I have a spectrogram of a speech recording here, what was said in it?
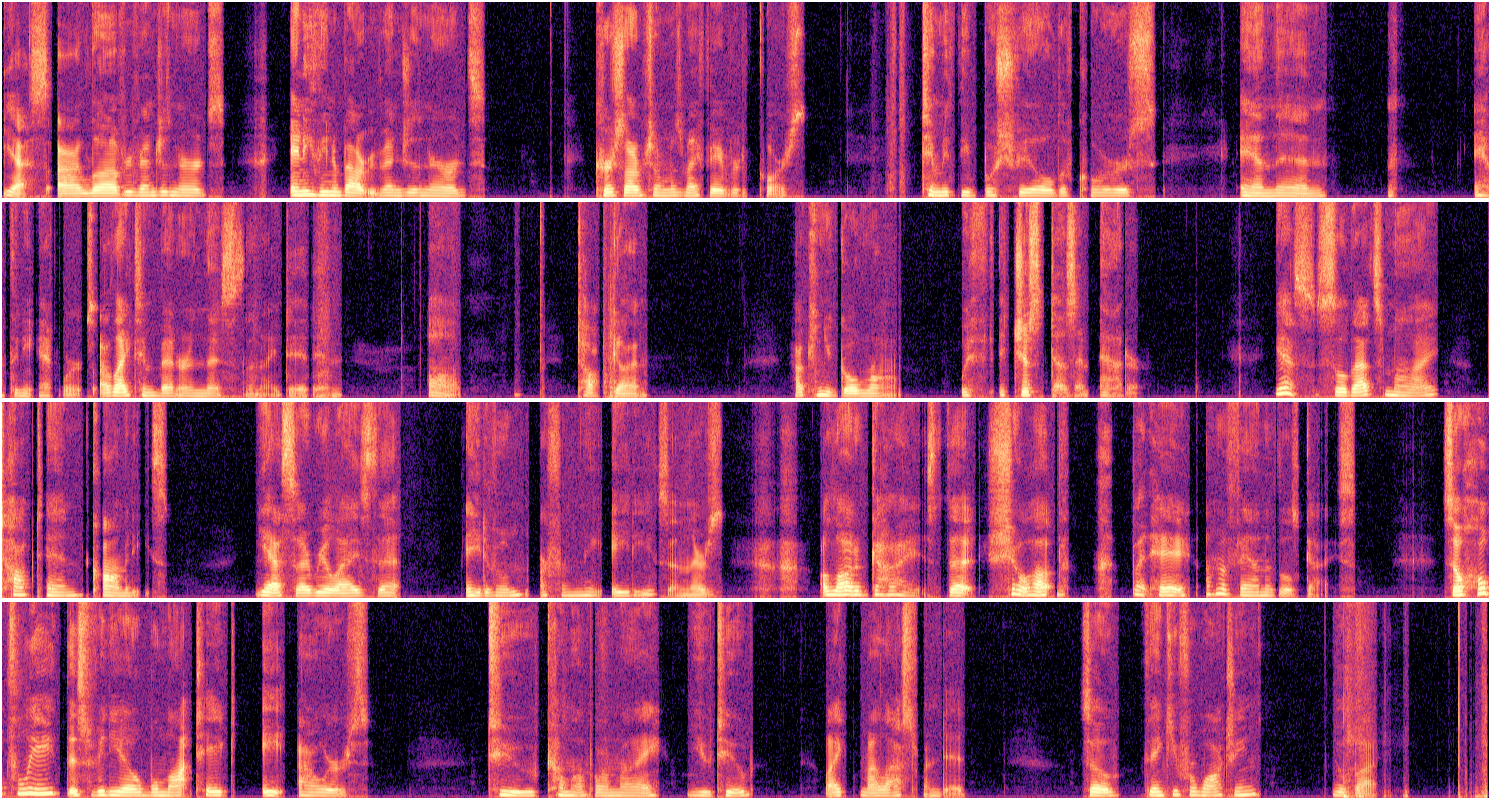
Yes, I love Revenge of the Nerds. Anything about Revenge of the Nerds. Curtis Armstrong was my favorite, of course. Timothy Busfield, of course. And then Anthony Edwards. I liked him better in this than I did in um, Top Gun. How can you go wrong with it? Just doesn't matter. Yes, so that's my top 10 comedies. Yes, I realize that eight of them are from the 80s, and there's a lot of guys that show up. But hey, I'm a fan of those guys. So hopefully this video will not take eight hours to come up on my YouTube like my last one did. So thank you for watching. Goodbye.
